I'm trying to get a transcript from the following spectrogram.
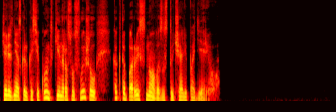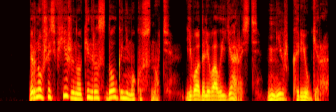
Через несколько секунд Кинрос услышал, как топоры снова застучали по дереву. Вернувшись в хижину, Кинрос долго не мог уснуть. Его одолевала ярость, мир Крюгера,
